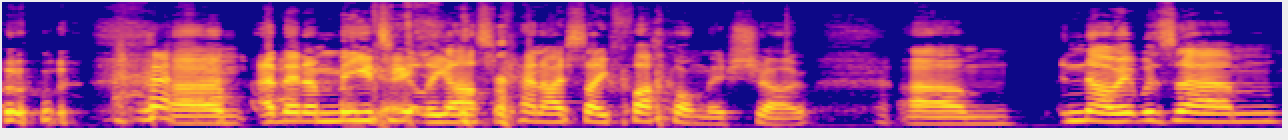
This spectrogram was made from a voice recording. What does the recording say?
um, and then immediately asked, can I say fuck on this show? Um, no, it was, um,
